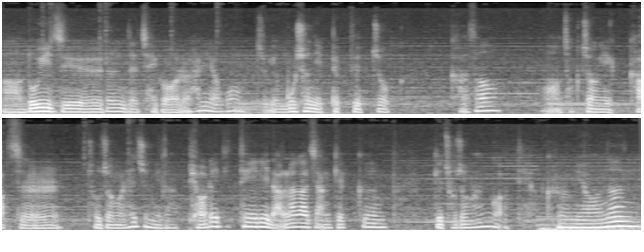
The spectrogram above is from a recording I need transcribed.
어, 노이즈를 이제 제거를 하려고 저기 모션 이펙트 쪽 가서 어, 적정히 값을 조정을 해줍니다. 별의 디테일이 날아가지 않게끔 이렇게 조정하는 것 같아요. 그러면은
